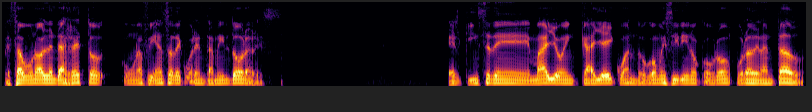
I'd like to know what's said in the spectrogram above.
Pesaba una orden de arresto con una fianza de 40 mil dólares. El 15 de mayo en Calle, cuando Gómez Cirino cobró por adelantado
